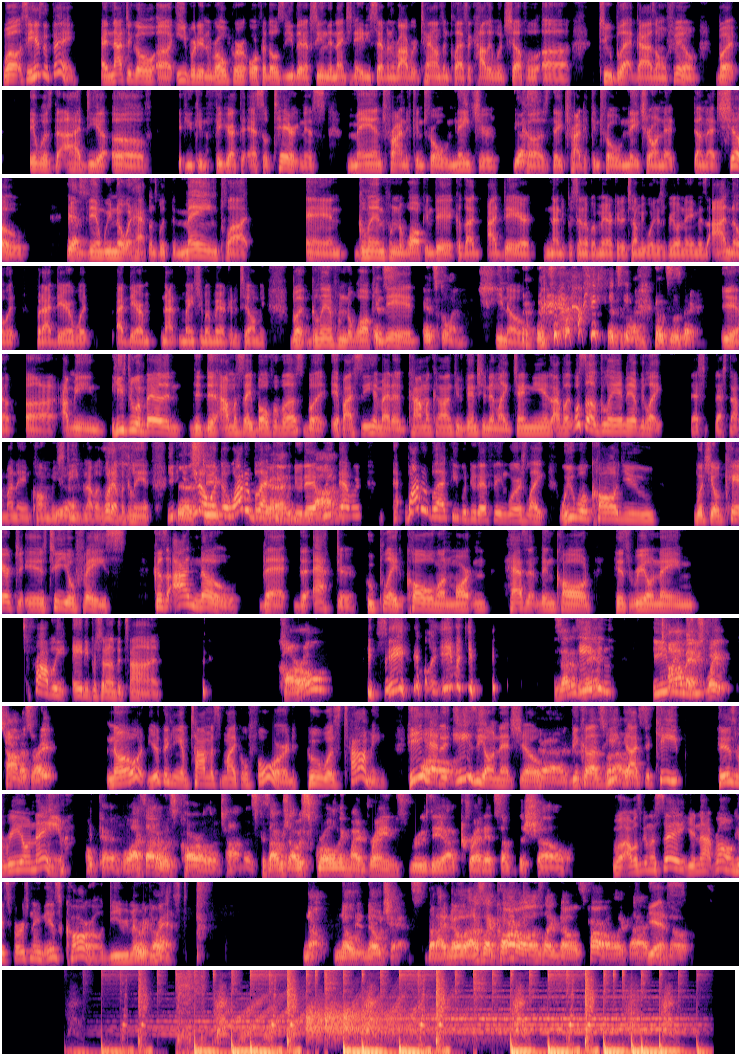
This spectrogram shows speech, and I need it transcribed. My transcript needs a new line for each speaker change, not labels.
Well, see, here's the thing. And not to go uh, Ebert and Roeper, or for those of you that have seen the 1987 Robert Townsend classic Hollywood Shuffle, uh, two black guys on film, but it was the idea of if you can figure out the esotericness, man trying to control nature because yes. they tried to control nature on that on that show, yes. and then we know what happens with the main plot and Glenn from The Walking Dead, because I, I dare 90% of America to tell me what his real name is. I know it, but I dare what I dare not mainstream America to tell me. But Glenn from The Walking
it's,
Dead.
It's Glenn.
You know.
it's Glenn. That's his name.
Yeah. Uh, I mean, he's doing better than, than, I'm gonna say both of us. But if I see him at a Comic Con convention in like 10 years, I'd be like, What's up, Glenn? And he'll be like, that's that's not my name. Call me yeah. Steve. And I'm like, whatever, Glenn. You, yeah, you know what though? Why do black yeah, people do that? We never why do black people do that thing where it's like we will call you what your character is to your face? Because I know that the actor who played Cole on Martin hasn't been called his real name probably 80% of the time.
Carl?
See? even you,
Is that his even, name? Even Thomas. You, Wait, Thomas, right?
No, you're thinking of Thomas Mikal Ford, who was Tommy. He oh, had it oh. easy on that show yeah, because he got was... to keep his real name.
Okay. Well, I thought it was Carl or Thomas because I was I was scrolling my brain through the uh, credits of the show.
Well, I was gonna say you're not wrong. His first name is Carl. Do you remember the go. rest?
No, no, no chance. But I know I was like Carl. I was like, no, it's Carl. Like I
yes.
know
